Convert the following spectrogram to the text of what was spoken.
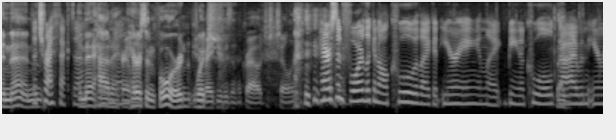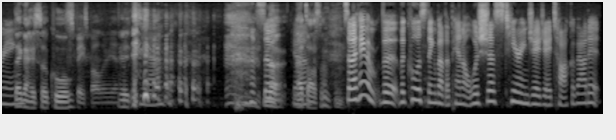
And And then the trifecta. and they had of. Harrison Ford, Peter which Mayhew was in the crowd just chilling. Harrison Ford looking all cool with like an earring and like being a cool old That- guy with an earring. that guy is so cool. Space baller, yeah. Yeah. so No, yeah. that's awesome. So I think the, the the coolest thing about the panel was just hearing JJ talk about it.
